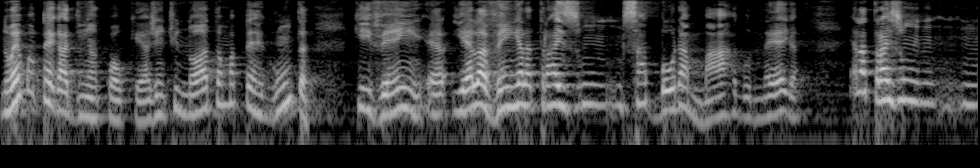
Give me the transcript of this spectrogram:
Não é uma pegadinha qualquer, a gente nota uma pergunta que vem, é, e ela vem, ela traz um, um sabor amargo nela. Ela traz um, um,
